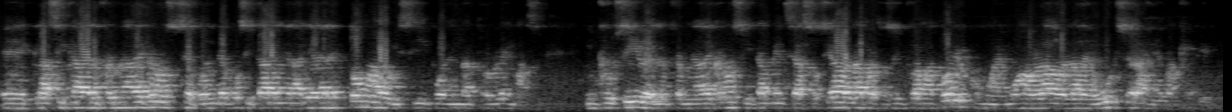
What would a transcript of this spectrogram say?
eh, clásica de la enfermedad de Crohn, se pueden depositar en el área del estómago y sí pueden dar problemas. Inclusive la enfermedad de Crohn sí también se ha asociado a procesos inflamatorios, como hemos hablado, la de úlceras y de pancreatitis.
